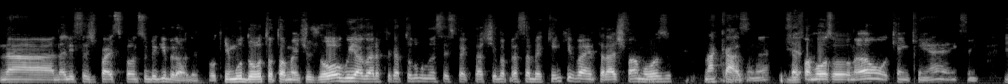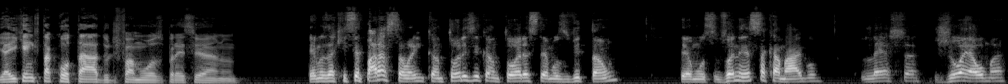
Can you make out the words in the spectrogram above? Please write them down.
na, na lista de participantes do Big Brother, o que mudou totalmente o jogo e agora fica todo mundo nessa expectativa para saber quem que vai entrar de famoso na casa, né? Se é famoso ou não, quem quem é, enfim. E aí quem que tá cotado de famoso pra esse ano? Temos aqui separação, hein? Cantores e cantoras, temos Vitão, temos Vanessa Camargo, Lecha, Joelma,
